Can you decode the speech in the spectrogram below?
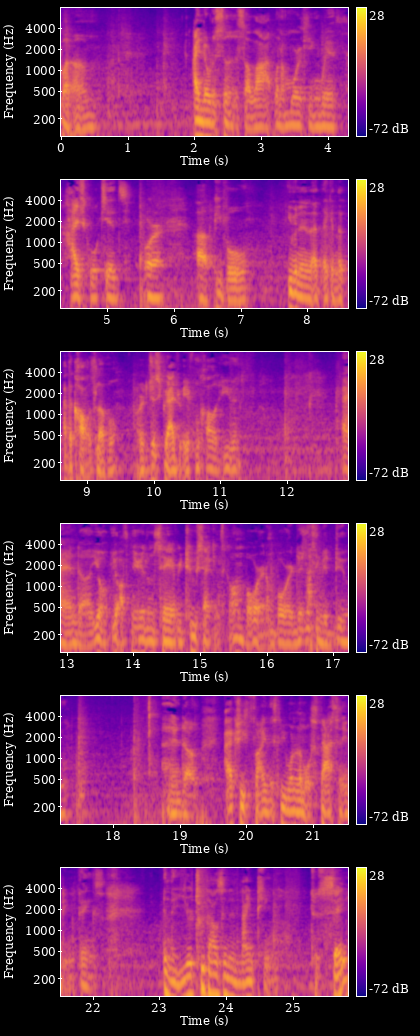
But um, I notice this a lot when I'm working with high school kids or uh, people, even in like in the, at the college level or just graduated from college even and uh, you'll you often hear them say every two seconds, "Oh, I'm bored. I'm bored. There's nothing to do." And um, I actually find this to be one of the most fascinating things in the year 2019 to say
